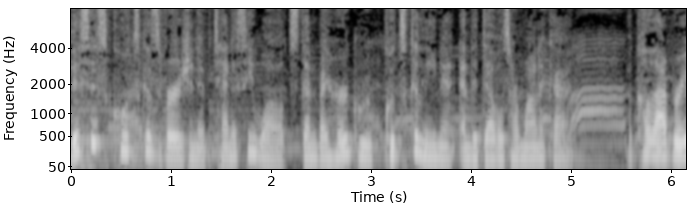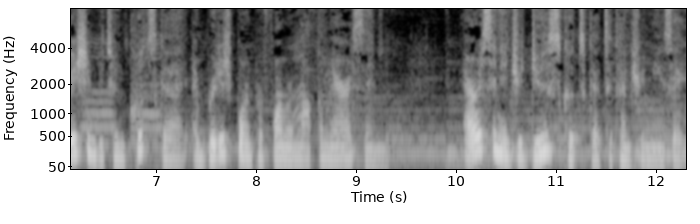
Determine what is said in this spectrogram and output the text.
This is Kutzke's version of Tennessee Waltz done by her group Kutzkalina and the Devil's Harmonica, a collaboration between Kutzke and British born performer Malcolm Arison. Arison introduced Kutzke to country music.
